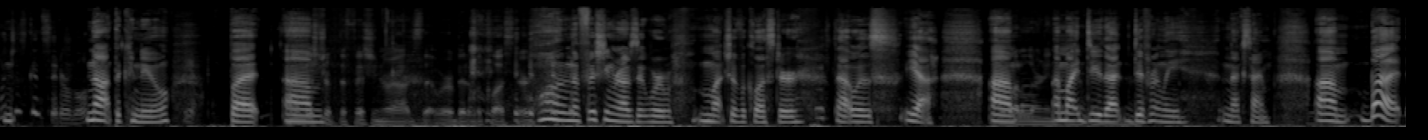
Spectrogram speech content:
which is considerable. not the canoe. Yeah. But Um, um, this the fishing rods that were a bit of a cluster. well, and the fishing rods that were much of a cluster. That was yeah. A Um, lot of learning I might do that differently next time. Um, but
